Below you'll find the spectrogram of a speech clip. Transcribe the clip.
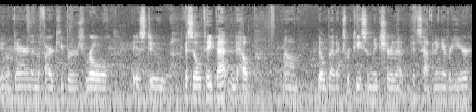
you know, Darren and the firekeeper's role is to facilitate that and to help um, build that expertise and make sure that it's happening every year.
